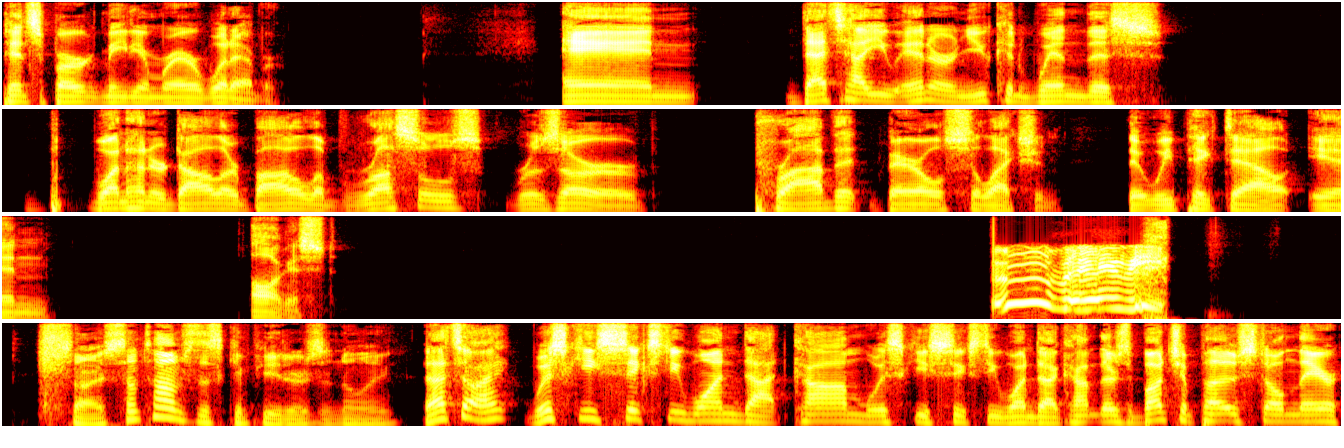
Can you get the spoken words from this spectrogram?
Pittsburgh, medium rare, whatever. And that's how you enter, and you could win this $100 bottle of Russell's Reserve private barrel selection that we picked out in August. Baby. Sorry, sometimes this computer is annoying. That's all right. Whiskey61.com, whiskey61.com. There's a bunch of posts on there.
